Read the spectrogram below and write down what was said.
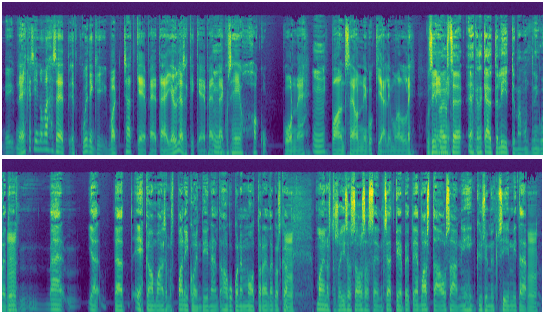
Niin, No ehkä siinä on vähän se, että, että kuitenkin vaikka chat GPT ja yleensäkin GPT, Mm. kun se ei ole hakukone, Mm. vaan se on niinku kielimalli. Kun siinä niin, on just se, ehkä se käyttöliittymä, mutta niin kuin, että Mm. mä, ja tämä ehkä on vaan semmoista panikointia näiltä hakukonemoottoreilta, koska mm. Mainostus on isossa osassa ja ChatGPT vastaa osaan niihin kysymyksiin, mitä mm.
